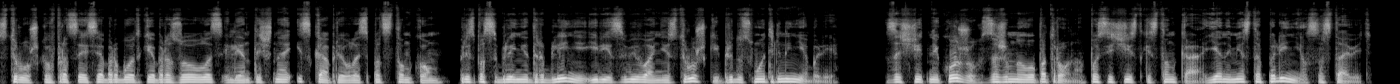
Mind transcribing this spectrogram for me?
Стружка в процессе обработки образовывалась ленточная и скапливалась под станком. Приспособления дробления или забивания стружки предусмотрены не были. Защитный кожух зажимного патрона после чистки станка я на место поленился ставить.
